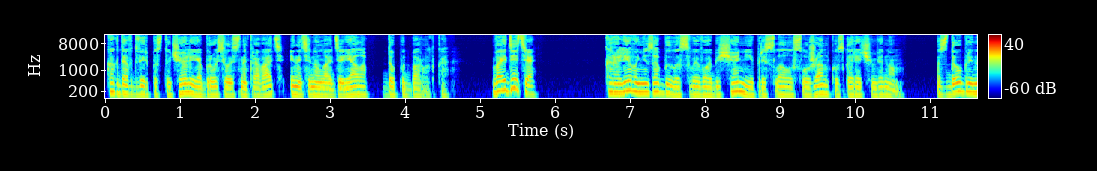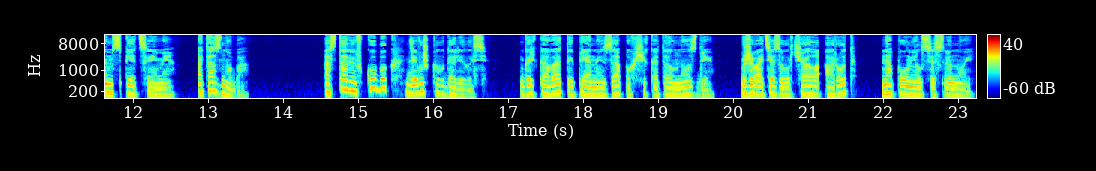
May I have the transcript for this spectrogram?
Когда в дверь постучали, я бросилась на кровать и натянула одеяло до подбородка. Войдите, Королева не забыла своего обещания и прислала служанку с горячим вином, сдобренным специями от озноба. Оставив кубок, девушка удалилась. Горьковатый пряный запах щекотал ноздри, в животе заурчало, а рот наполнился слюной.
